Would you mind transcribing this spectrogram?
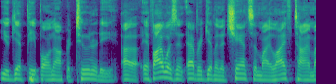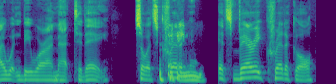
you give people an opportunity. Uh, if I wasn't ever given a chance in my lifetime, I wouldn't be where I'm at today. So it's critical. it's very critical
